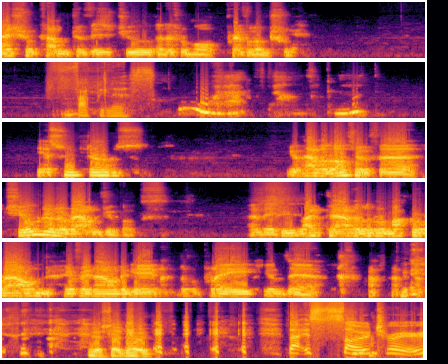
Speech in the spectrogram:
I shall come to visit you a little more prevalently. Fabulous. Ooh, that sounds good. Yes, it does. You have a lot of uh, children around you both. And they do like to have a little muck around every now and again, a little play in there. Yes, I do. That is so true.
